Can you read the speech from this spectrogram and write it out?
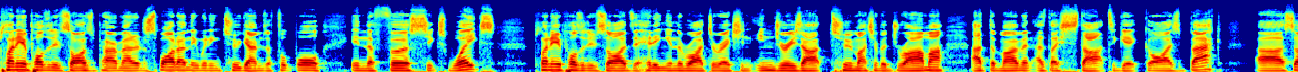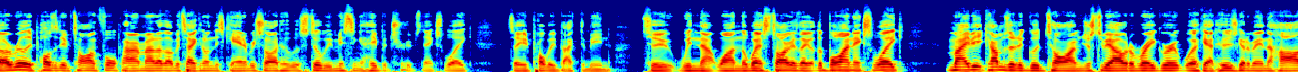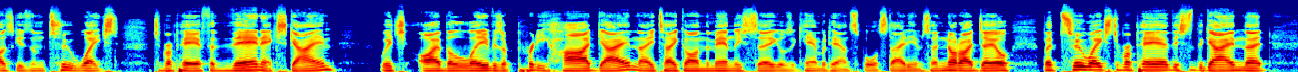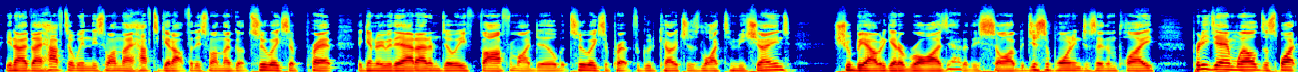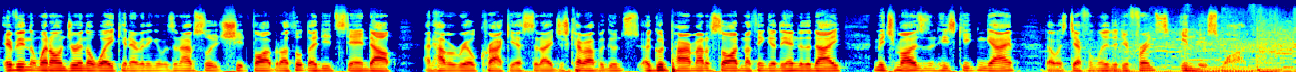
plenty of positive signs for Parramatta, despite only winning two games of football in the first six weeks. Plenty of positive sides. They're heading in the right direction. Injuries aren't too much of a drama at the moment as they start to get guys back. Uh, so a really positive time for Parramatta. They'll be taking on this Canterbury side who will still be missing a heap of troops next week. So you'd probably back them in to win that one. The West Tigers, they got the bye next week. Maybe it comes at a good time just to be able to regroup, work out who's going to be in the halves, gives them two weeks to prepare for their next game which I believe is a pretty hard game. They take on the Manly Sea Eagles at Campbelltown Sports Stadium, so not ideal. But two weeks to prepare. This is the game that you know they have to win this one. They have to get up for this one. They've got two weeks of prep. They're going to be without Adam Doueihi, far from ideal, but two weeks of prep for good coaches like Timmy Sheens should be able to get a rise out of this side. But disappointing to see them play pretty damn well despite everything that went on during the week and everything. It was an absolute shit fight, but I thought they did stand up and have a real crack yesterday. Just came up against a good Parramatta side, and I think at the end of the day, Mitch Moses and his kicking game, that was definitely the difference in this one.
